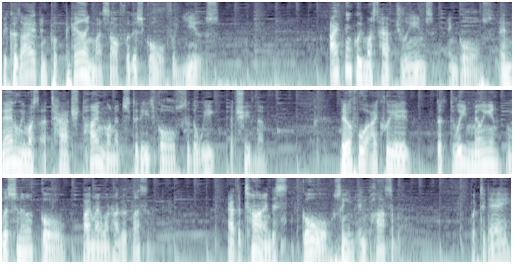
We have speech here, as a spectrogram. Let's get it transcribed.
Because I had been preparing myself for this goal for years. I think we must have dreams and goals, and then we must attach time limits to these goals so that we achieve them. Therefore, I created the 3 million listener goal by my 100th lesson. At the time, this goal seemed impossible. But today,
